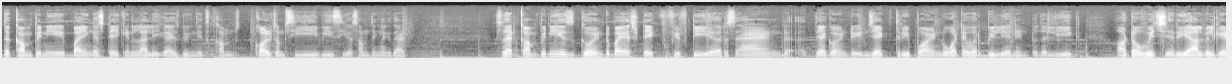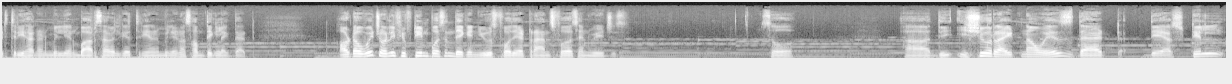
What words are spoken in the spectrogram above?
the company buying a stake in La Liga is doing. It's called some CVC or something like that. So that company is going to buy a stake for 50 years and they're going to inject 3 point whatever billion into the league, out of which Real will get 300 million, Barca will get 300 million or something like that. Out of which only 15% they can use for their transfers and wages. So uh, the issue right now is that they are still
